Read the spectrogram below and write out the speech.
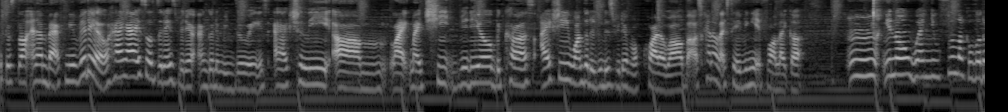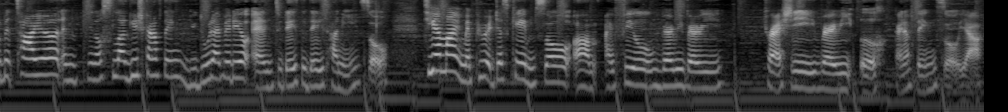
name is Krystle and I'm back for a new video. Hi guys, so today's video I'm to be doing is actually um, like my cheat video because I actually wanted to do this video for quite a while but I was kind of like saving it for like a mm, you know when you feel like a little bit tired and you know sluggish kind of thing you do that video and today's the day honey so TMI my period just came so um, I feel very very trashy, very ugh kind of thing. So yeah,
